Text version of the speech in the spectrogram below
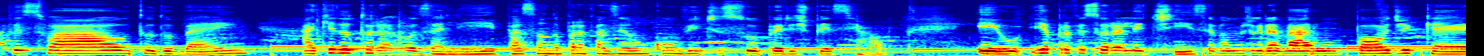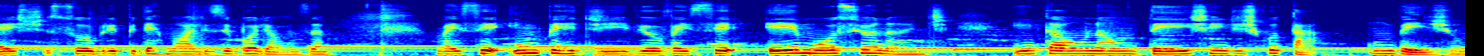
pessoal, tudo bem? Aqui é a doutora Rosali, passando para fazer um convite super especial. Eu e a professora Letícia vamos gravar um podcast sobre epidermólise bolhosa. Vai ser imperdível, vai ser emocionante, então não deixem de escutar. Um beijo.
